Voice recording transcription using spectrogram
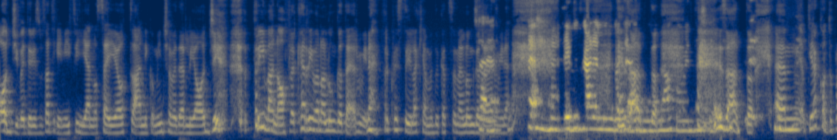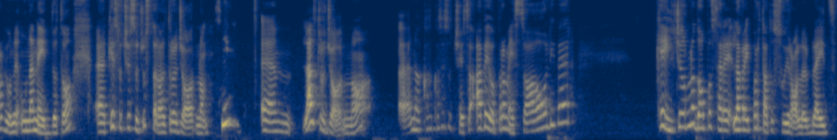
oggi vedo i risultati che i miei figli hanno 6 e 8 anni, comincio a vederli oggi. Prima no, perché arrivano a lungo termine, per questo io la chiamo educazione a lungo certo. termine. educare a lungo esatto. termine, no? Come esatto. Um, ti racconto proprio un, un aneddoto uh, che è successo giusto l'altro giorno. Sì. Um, l'altro giorno, uh, no, cosa, cosa è successo? Avevo promesso a Oliver che il giorno dopo sare- l'avrei portato sui rollerblades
